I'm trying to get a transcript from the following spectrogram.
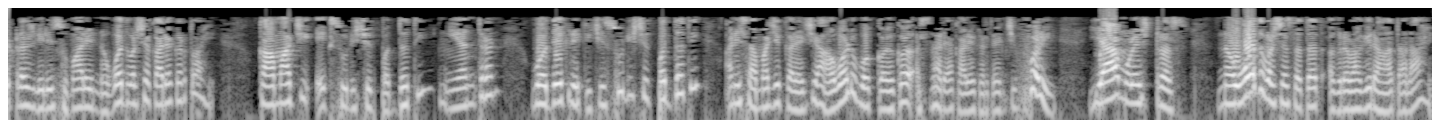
ट्रस्ट गेली सुमारे नव्वद वर्ष कार्य करतो आहे. कामाची एक सुनिश्चित पद्धती नियंत्रण व देखरेखीची सुनिश्चित पद्धती आणि सामाजिक कार्याची आवड व कळकळ असणाऱ्या कार्यकर्त्यांची फळी यामुळेच ट्रस्ट नव्वद वर्ष सतत अग्रभागी राहत आला आहे.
